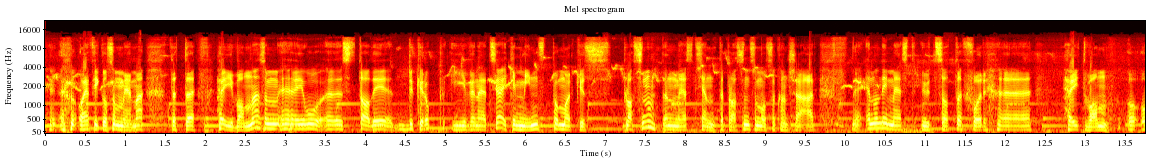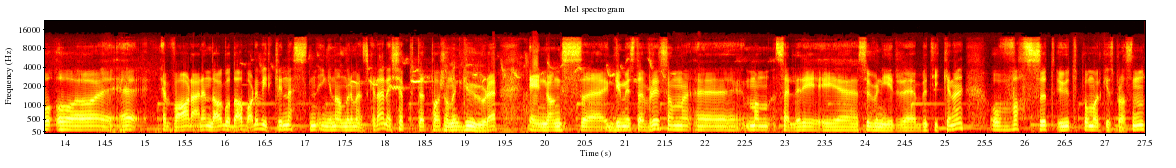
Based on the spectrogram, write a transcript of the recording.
Og jeg fikk også med meg dette høyvannet, som eh, jo eh, stadig dukker opp i Venezia. Ikke minst på Markusplassen, den mest kjente plassen, som også kanskje er en av de mest utsatte for eh, høyt vann. Og, og, og jeg, var der en dag, og da var det virkelig nesten ingen andre mennesker der. Jeg kjøpte et par sånne gule engangsgummistøvler som eh, man selger i, i suvenirbutikkene, og vasset ut på Markedsplassen.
